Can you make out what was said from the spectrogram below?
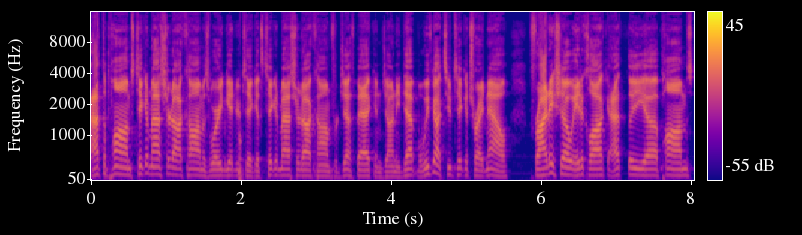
at the Palms. Ticketmaster.com is where you can get your tickets. Ticketmaster.com for Jeff Beck and Johnny Depp. But we've got two tickets right now. Friday show, 8 o'clock at the uh, Palms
